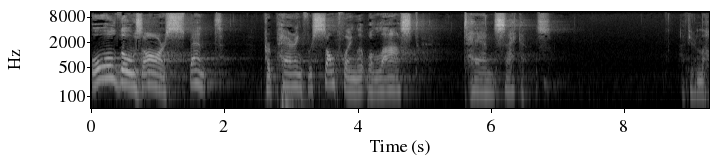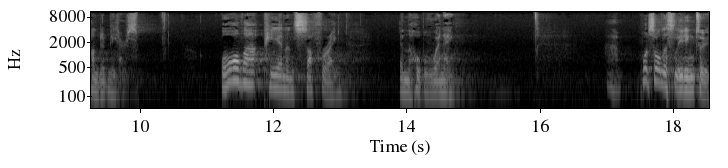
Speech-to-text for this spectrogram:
All those hours spent preparing for something that will last 10 seconds. If you're in the 100 meters. All that pain and suffering in the hope of winning. Um, what's all this leading to?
